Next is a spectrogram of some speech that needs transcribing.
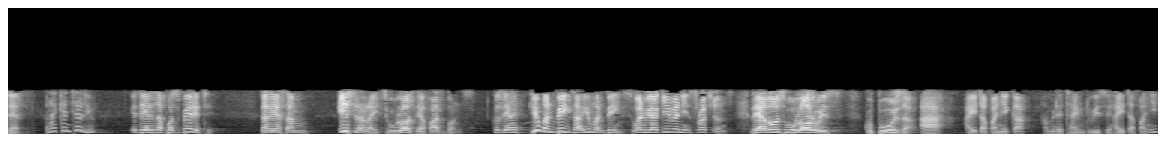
death. And I can tell you, there is a possibility that there are some Israelites who lost their firstborns. Because human beings are human beings. When we are given instructions, there are those who will always kupuuza. Ah, haitafanyika. How many times do we say haitafanyi?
